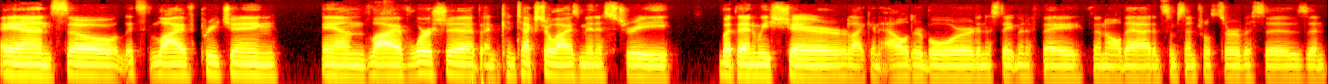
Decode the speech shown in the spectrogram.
And so it's live preaching and live worship and contextualized ministry but then we share like an elder board and a statement of faith and all that and some central services and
